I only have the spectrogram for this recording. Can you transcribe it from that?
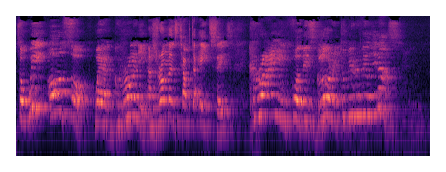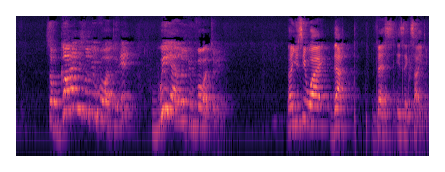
So we also were groaning, as Romans chapter 8 says, crying for this glory to be revealed in us. So God is looking forward to it. We are looking forward to it. Now you see why that verse is exciting.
